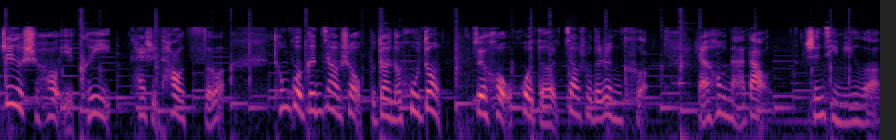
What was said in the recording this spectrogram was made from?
这个时候也可以开始套词了。通过跟教授不断的互动，最后获得教授的认可，然后拿到。申请名额，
